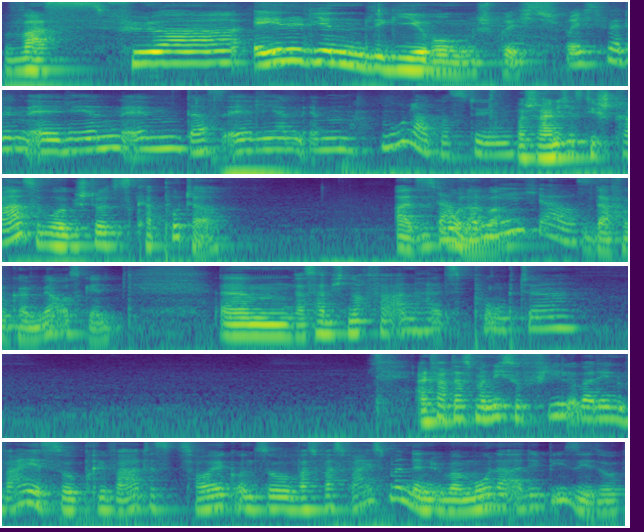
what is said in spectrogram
Was für Alien-Legierung Das spricht. spricht für den Alien im, das Alien im Mola-Kostüm. Wahrscheinlich ist die Straße, wo er gestürzt ist, kaputter, als es Mola Davon war. gehe ich aus. Davon können wir ausgehen. Ähm, was habe ich noch für Anhaltspunkte? Einfach, dass man nicht so viel über den weiß, so privates Zeug und so. Was, was weiß man denn über Mola Adebisi? So,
